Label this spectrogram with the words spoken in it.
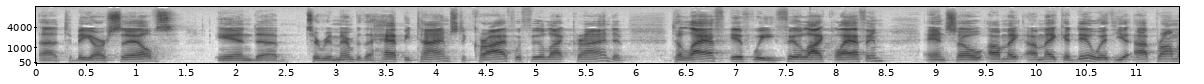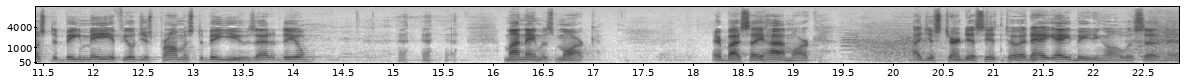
uh, to be ourselves, and uh, to remember the happy times, to cry if we feel like crying, to, to laugh if we feel like laughing. And so I'll make, I'll make a deal with you. I promise to be me if you'll just promise to be you. Is that a deal? My name is Mark. Everybody say hi, Mark. Hi. I just turned this into an AA meeting all of a sudden.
